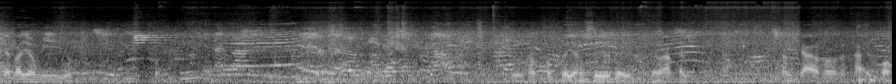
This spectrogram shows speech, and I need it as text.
แต่ก็ยังมีอยู่ ดูครับผมก็ยังซื้อไปแต่ว่าทางเจ้าเขาก็ขายของ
